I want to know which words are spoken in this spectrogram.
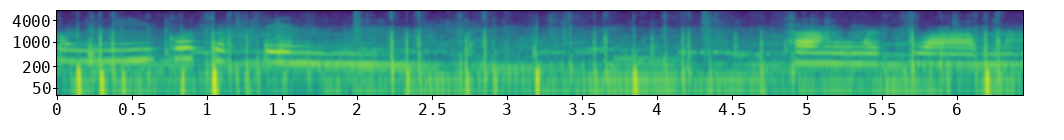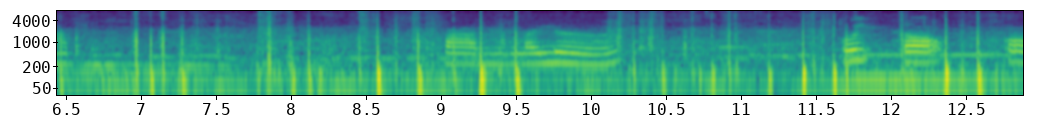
ตรงนี้ก็จะเป็น ทางลงไปฟาร์มนะครับผมฟาร์มอะไรเลยอุ้ยตกก็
